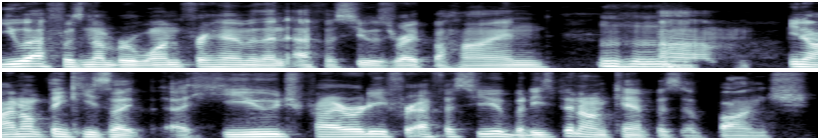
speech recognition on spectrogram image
UF was number one for him, and then FSU was right behind. Mhm. Um, you know, I don't think he's like a huge priority for FSU, but he's been on campus a bunch.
